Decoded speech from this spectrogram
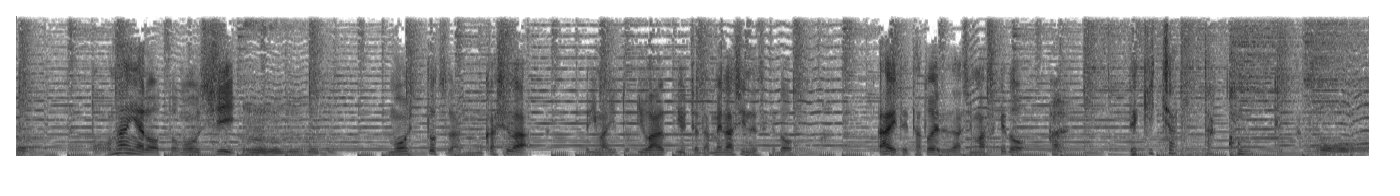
うんどうなんやろうと思うしうんうんうんうんもう一つあの昔は今言うと言わ言っちゃダメらしいんですけどあえて例えで出しますけどうん。はい。できちゃった婚っていうのがおお。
